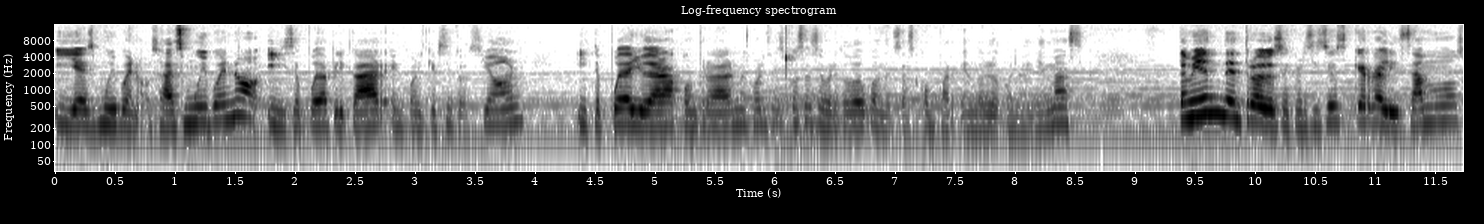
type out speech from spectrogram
y es muy bueno. O sea, es muy bueno y se puede aplicar en cualquier situación y te puede ayudar a controlar mejor esas cosas, sobre todo cuando estás compartiéndolo con alguien más. También dentro de los ejercicios que realizamos,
